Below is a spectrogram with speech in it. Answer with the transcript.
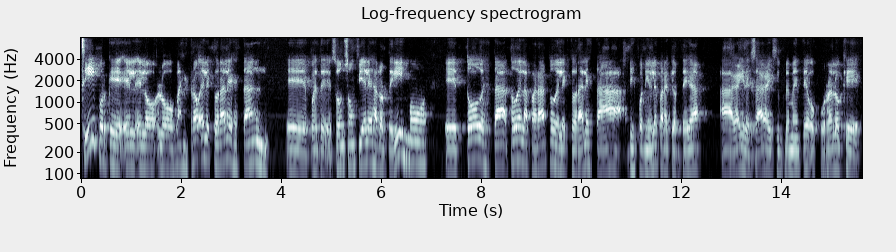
Sí, porque los magistrados electorales están, eh, pues son, son fieles al orteguismo, eh, todo está, todo el aparato electoral está disponible para que Ortega haga y deshaga y simplemente ocurra lo que,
